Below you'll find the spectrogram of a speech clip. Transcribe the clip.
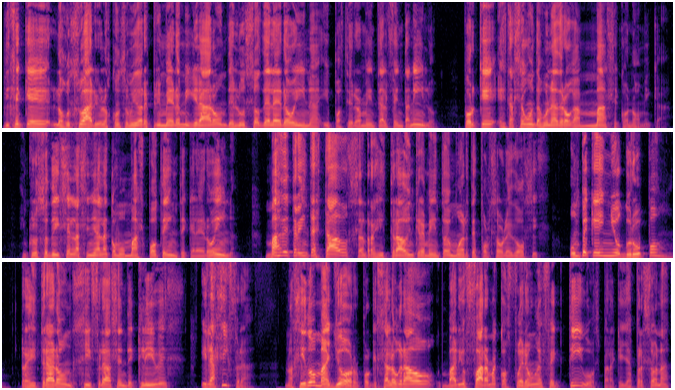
Dicen que los usuarios, los consumidores primero emigraron del uso de la heroína y posteriormente al fentanilo, porque esta segunda es una droga más económica. Incluso dicen la señalan como más potente que la heroína. Más de 30 estados han registrado incremento de muertes por sobredosis. Un pequeño grupo registraron cifras en declives y la cifra no ha sido mayor porque se ha logrado varios fármacos fueron efectivos para aquellas personas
